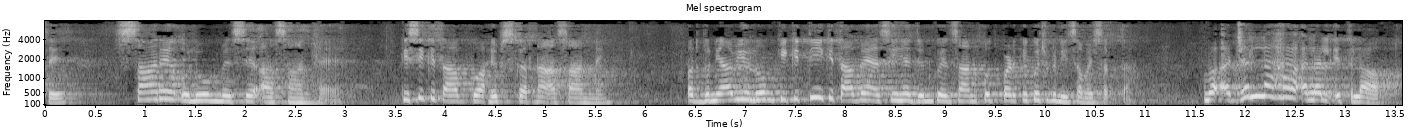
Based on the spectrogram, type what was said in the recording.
سے، سارے علوم میں سے آسان ہے۔ کسی کتاب کو حفظ کرنا آسان نہیں۔ اور دنیاوی علوم کی کتنی کتابیں ایسی ہیں جن کو انسان خود پڑھ کے کچھ بھی نہیں سمجھ سکتا۔ وہ اجلح الاطلاق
